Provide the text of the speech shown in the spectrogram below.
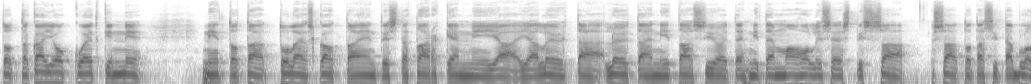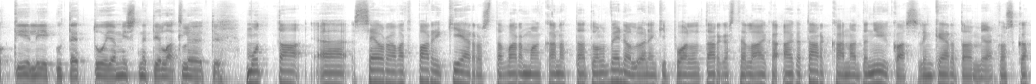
totta kai joukkuetkin niin niin tota, tulee skauttaa entistä tarkemmin ja, ja löytää, löytää niitä asioita, miten mahdollisesti saa, saa tota sitä blokkia liikutettua ja mistä ne tilat löytyy. Mutta äh, seuraavat pari kierrosta varmaan kannattaa tuolla vedonlyönninkin puolella tarkastella aika, aika tarkkaan noita Newcastlein kertoimia, koska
